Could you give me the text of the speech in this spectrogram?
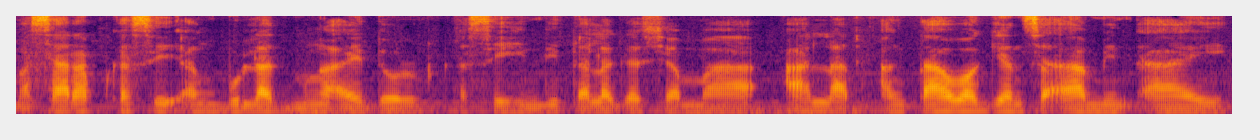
Masarap kasi ang bulad mga idol kasi hindi talaga siya maalat. Ang tawag yan sa amin ay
